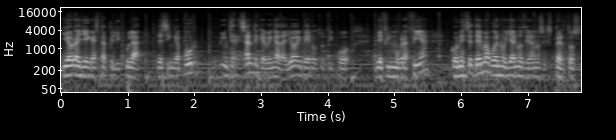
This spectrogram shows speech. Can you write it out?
y ahora llega esta película de Singapur. Interesante que venga de y ver otro tipo de filmografía con este tema. Bueno, ya nos dirán los expertos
